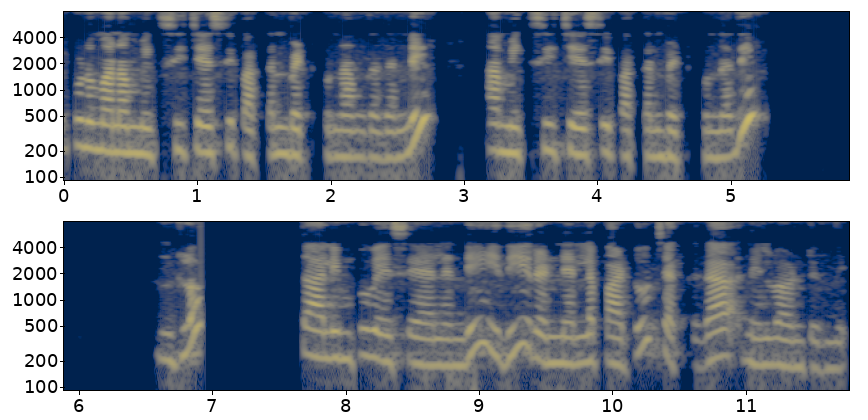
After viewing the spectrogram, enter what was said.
ఇప్పుడు మనం మిక్సీ చేసి పక్కన పెట్టుకున్నాం కదండి. ఆ మిక్సీ చేసి పక్కన పెట్టుకున్నది ఇంట్లో తాలింపు వేసేయాలండి. ఇది రెండు నెలల పాటు చక్కగా నిల్వ ఉంటుంది.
